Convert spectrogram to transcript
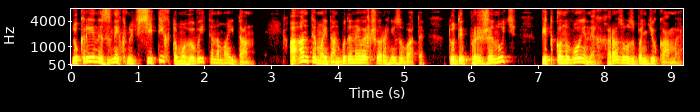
з України зникнуть всі ті, хто могли вийти на Майдан. А антимайдан буде найлегше організувати. Туди приженуть підконвойних разом з бандюками.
